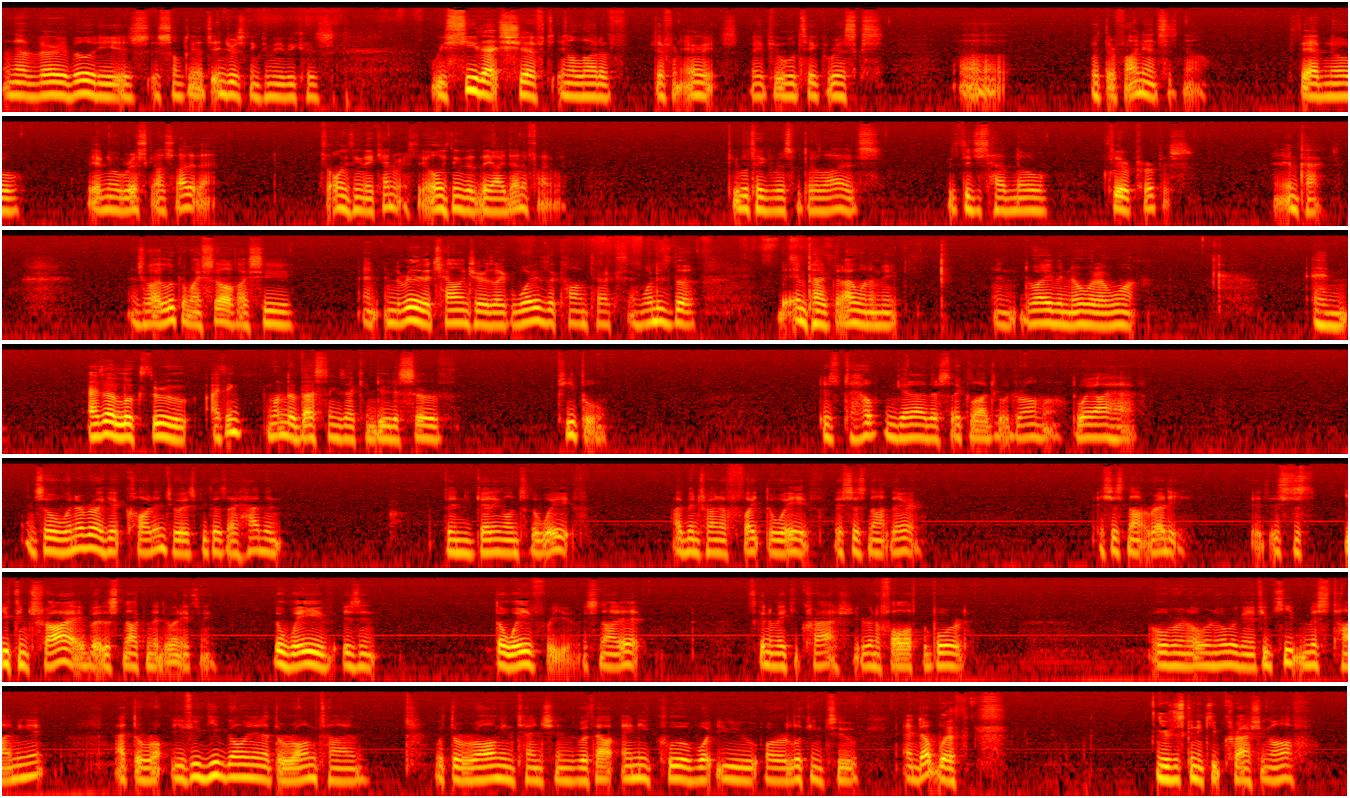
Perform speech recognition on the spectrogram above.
And that variability is, is something that's interesting to me because we see that shift in a lot of different areas. Right? People will take risks uh, with their finances now. They have no they have no risk outside of that. It's the only thing they can risk, the only thing that they identify with. People take risks with their lives because they just have no clear purpose and impact. And so I look at myself, I see, and, and the, really the challenge here is like, what is the context and what is the, the impact that I want to make? And do I even know what I want? And as I look through, I think one of the best things I can do to serve people is to help them get out of their psychological drama the way I have. And so whenever I get caught into it, it's because I haven't been getting onto the wave. I've been trying to fight the wave. It's just not there. It's just not ready. It's just, you can try, but it's not going to do anything. The wave isn't the wave for you. It's not it. It's going to make you crash. You're going to fall off the board over and over and over again. If you keep mistiming it at the wrong, if you keep going in at the wrong time with the wrong intentions without any clue of what you are looking to end up with, you're just going to keep crashing off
